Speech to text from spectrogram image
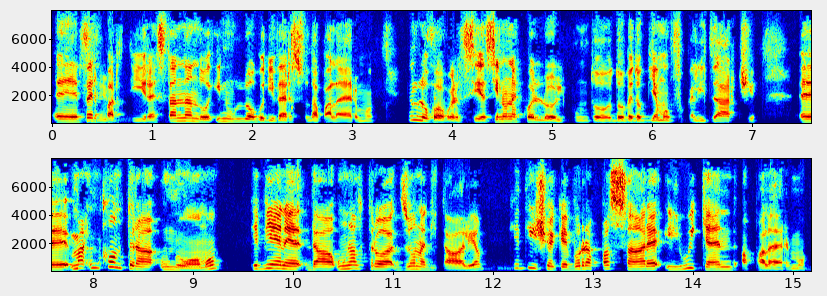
eh, per partire, sta andando in un luogo diverso da Palermo, in un luogo qualsiasi, non è quello il punto dove dobbiamo focalizzarci, Eh, ma incontra un uomo che viene da un'altra zona d'Italia che dice che vorrà passare il weekend a Palermo.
